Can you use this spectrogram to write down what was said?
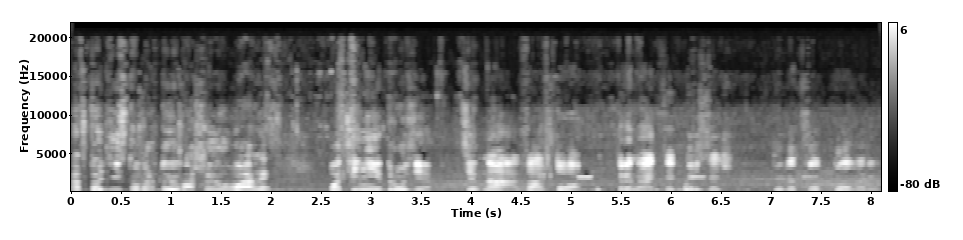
Авто дійсно вартує вашої уваги. По ціні, друзі, ціна за авто 13 тисяч 900 доларів.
